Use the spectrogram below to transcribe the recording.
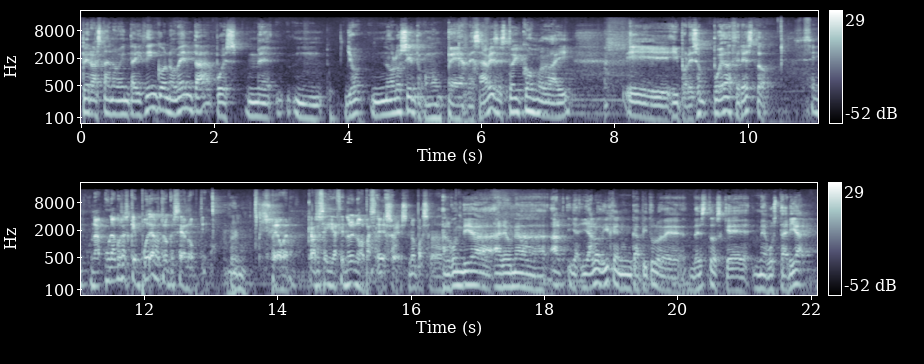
Pero hasta 95, 90, pues me, mm, yo no lo siento como un PR, ¿sabes? Estoy cómodo ahí y, y por eso puedo hacer esto. Sí. Una, una cosa es que puedas, otro que sea el óptimo. Pero bueno, que vas a seguir haciéndolo y no va a pasar Eso nada. es, no pasa nada. Algún día haré una... Ya, ya lo dije en un capítulo de, de estos, que me gustaría,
